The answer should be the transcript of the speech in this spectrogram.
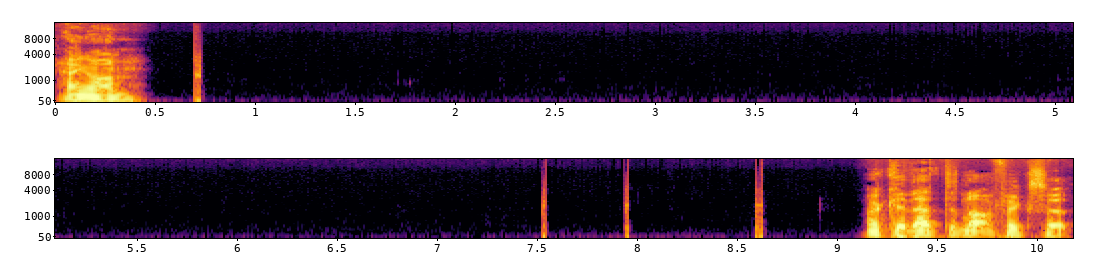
Hang on. Okay, that did not fix it.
